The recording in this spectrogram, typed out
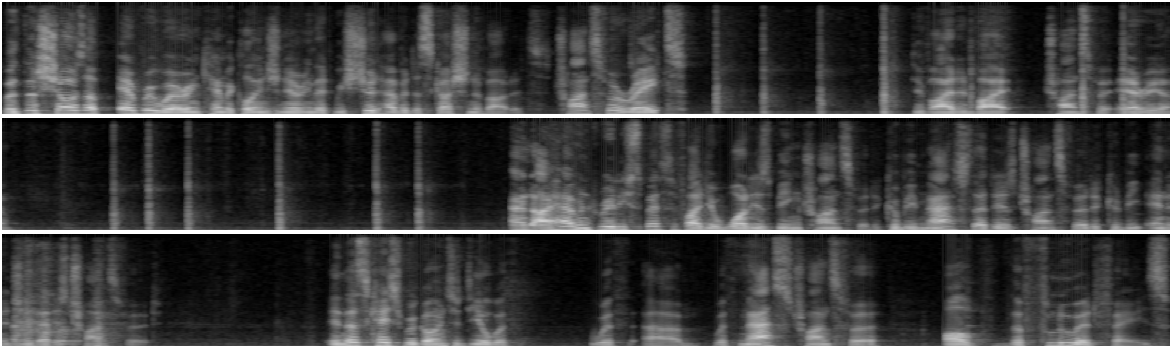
But this shows up everywhere in chemical engineering that we should have a discussion about it. Transfer rate divided by transfer area. And I haven't really specified here what is being transferred. It could be mass that is transferred. It could be energy that is transferred. In this case, we're going to deal with, with, um, with mass transfer of the fluid phase.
